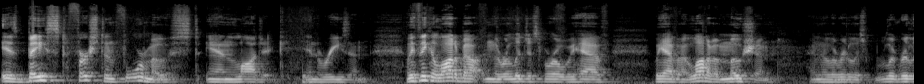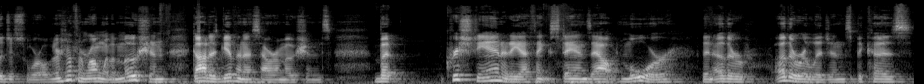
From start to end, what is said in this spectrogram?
is based first and foremost in logic and reason. We think a lot about in the religious world. We have we have a lot of emotion in the religious religious world. And there's nothing wrong with emotion. God has given us our emotions, but Christianity, I think, stands out more than other other religions because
